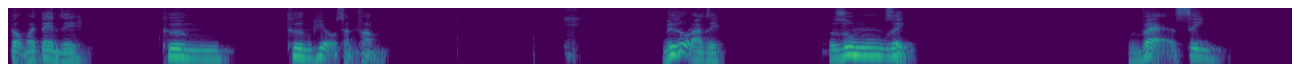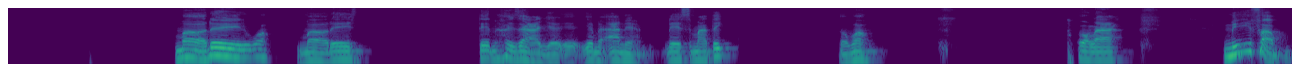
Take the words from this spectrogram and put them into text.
Cộng với tên gì? Thương thương hiệu sản phẩm. Ví dụ là gì? Dung dịch. Vệ sinh. MD đúng không? MD tên hơi dài nhỉ? Em an này Desmatic. Đúng không? Hoặc là mỹ phẩm.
